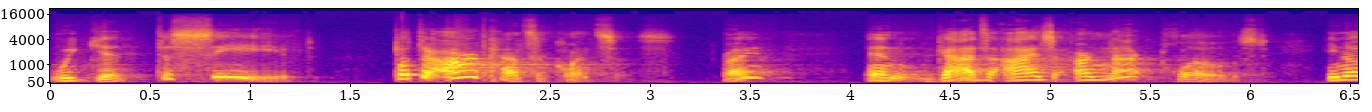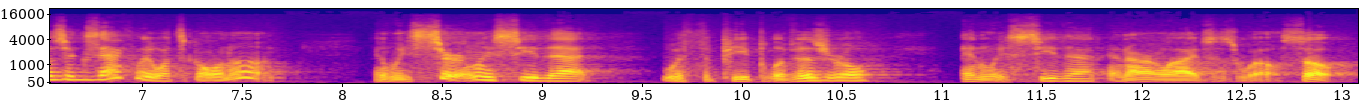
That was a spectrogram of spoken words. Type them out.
we get deceived. But there are consequences, right? And God's eyes are not closed. He knows exactly what's going on. And we certainly see that with the people of Israel, and we see that in our lives as well. So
